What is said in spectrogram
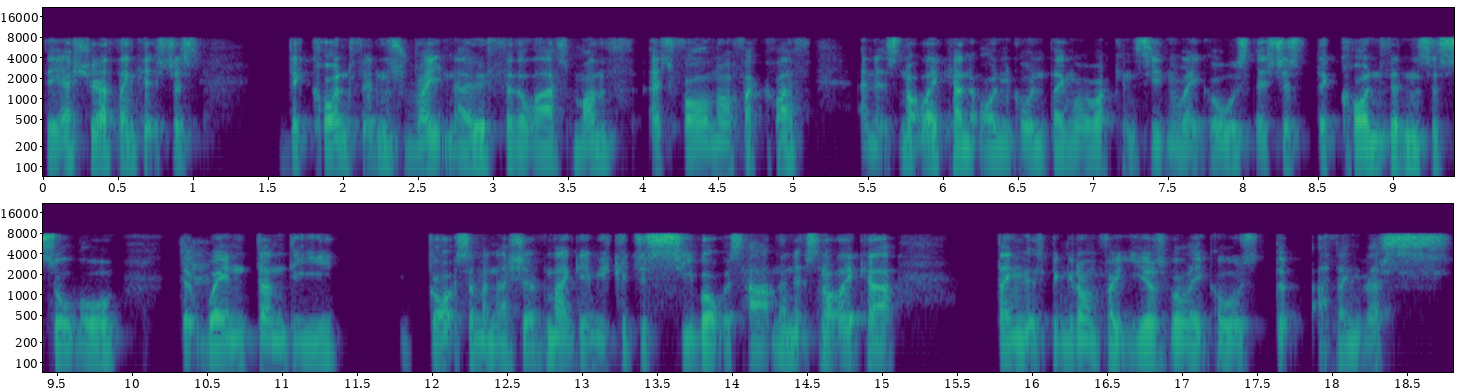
the issue. I think it's just the confidence right now for the last month has fallen off a cliff, and it's not like an ongoing thing where we're conceding late goals. It's just the confidence is so low that when Dundee got some initiative in that game, you could just see what was happening. It's not like a thing that's been going on for years with late goals. That I think this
